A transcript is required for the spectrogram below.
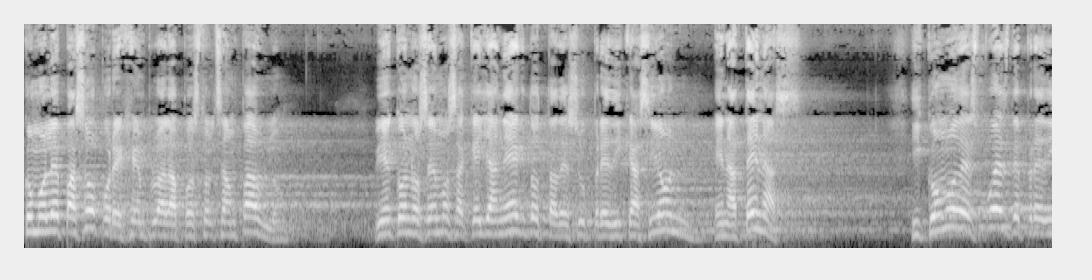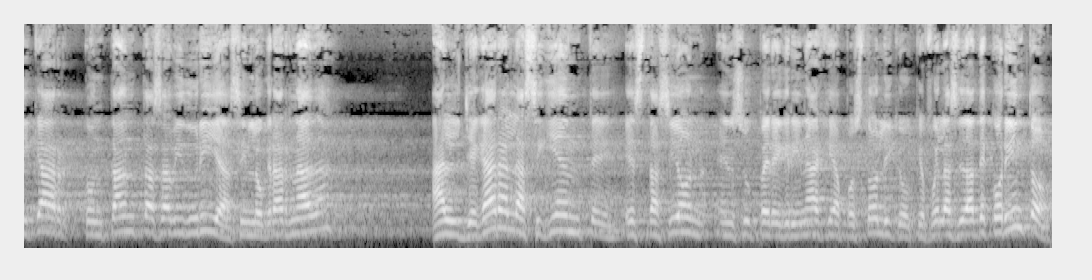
como le pasó, por ejemplo, al apóstol San Pablo. Bien conocemos aquella anécdota de su predicación en Atenas y cómo después de predicar con tanta sabiduría sin lograr nada, al llegar a la siguiente estación en su peregrinaje apostólico, que fue la ciudad de Corinto,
